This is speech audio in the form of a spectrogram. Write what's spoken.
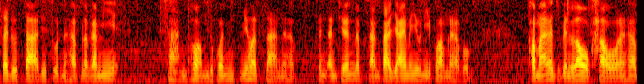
สะดุดตาที่สุดนะครับ แล้วก็มี สารพร้อมทุกคนมีฮอดสารนะครับ เป็นอัญเชิญแบบสารตายายมาอยู่นี่พร้อมนะครับผมเข้ามาก็จะเป็นเหล่าเขานะครับ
